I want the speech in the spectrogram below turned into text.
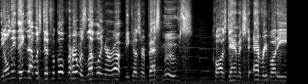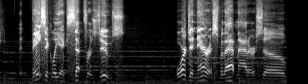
The only thing that was difficult for her was leveling her up because her best moves cause damage to everybody, basically, except for Zeus. Or Daenerys, for that matter, so...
